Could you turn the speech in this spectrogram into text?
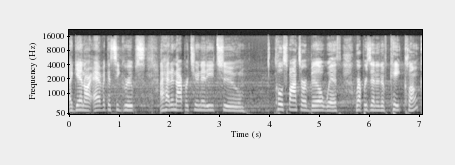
again, our advocacy groups. I had an opportunity to co-sponsor a bill with Representative Kate Klunk.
